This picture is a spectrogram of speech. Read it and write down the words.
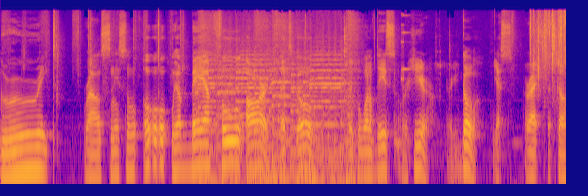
great. Ralph Sneasel. Oh, oh, oh, we have Bear Full Art. Let's go. Let's put one of these over here. There you go. Yes. All right, let's go.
